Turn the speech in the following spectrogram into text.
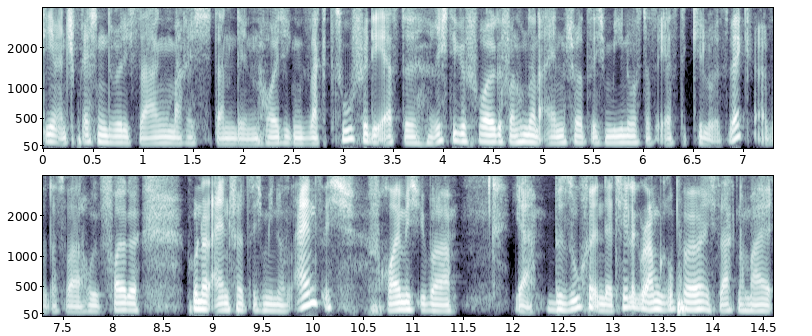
Dementsprechend würde ich sagen, mache ich dann den heutigen Sack zu für die erste richtige Folge von 141 minus. Das erste Kilo ist weg. Also das war Folge 141 minus 1. Ich freue mich über ja, Besuche in der Telegram-Gruppe. Ich sage nochmal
